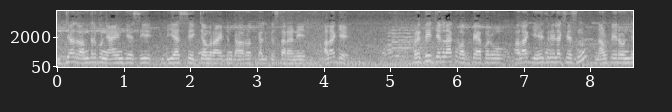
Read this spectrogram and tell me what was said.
విద్యార్థులందరికీ న్యాయం చేసి డిఎస్సి ఎగ్జామ్ రాయటానికి అర్హత కల్పిస్తారని. అలాగే ప్రతి జిల్లాకు ఒక పేపరు అలాగే ఏజ్ రిలాక్సేషన్ నలభై రెండు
